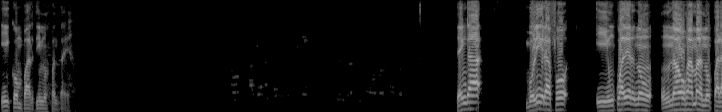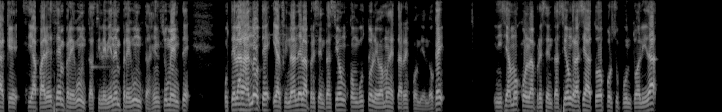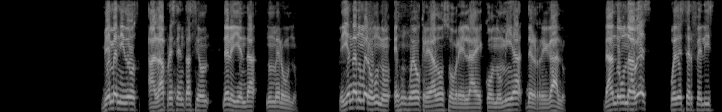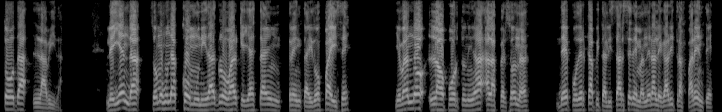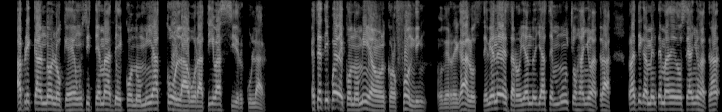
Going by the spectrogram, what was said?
Y compartimos pantalla. Tenga bolígrafo y un cuaderno o una hoja a mano para que si aparecen preguntas, si le vienen preguntas en su mente, usted las anote y al final de la presentación con gusto le vamos a estar respondiendo, ¿ok? Iniciamos con la presentación. Gracias a todos por su puntualidad. Bienvenidos a la presentación de Leyenda número uno. Leyenda número uno es un juego creado sobre la economía del regalo. Dando una vez, puede ser feliz toda la vida. Leyenda, somos una comunidad global que ya está en 32 países, llevando la oportunidad a las personas de poder capitalizarse de manera legal y transparente, aplicando lo que es un sistema de economía colaborativa circular. Este tipo de economía o el crowdfunding o de regalos se viene desarrollando ya hace muchos años atrás, prácticamente más de 12 años atrás,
